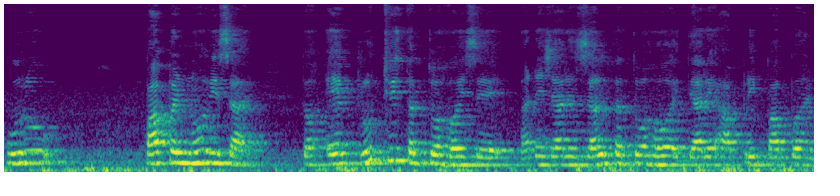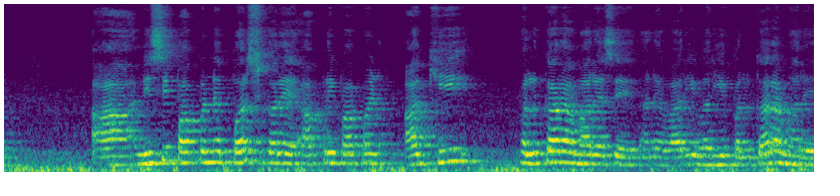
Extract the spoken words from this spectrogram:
પૂરું પાપડ ન વિસાય, તો એ પૃથ્વી તત્વ હોય છે. અને જ્યારે જલ તત્વ હોય, ત્યારે આપણી પાપણ આ નિશી પાપણને સ્પર્શ કરે, આપણી પાપણ આખી પલકારા મારે છે અને વારી વારીએ પલકારા મારે,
